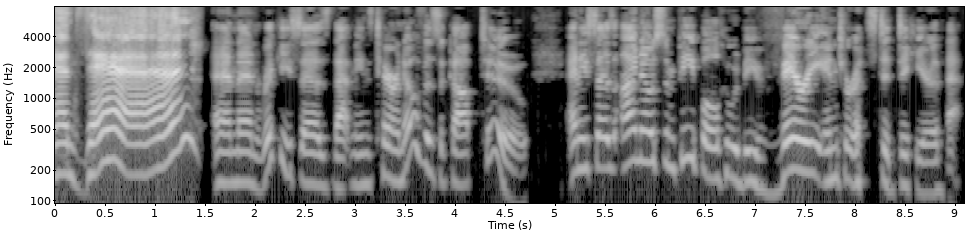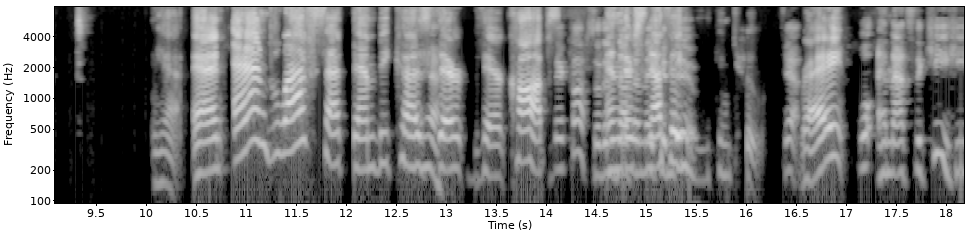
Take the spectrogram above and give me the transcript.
And then, And then Ricky says that means Terranova's a cop too. And he says, I know some people who would be very interested to hear that. yeah, and and laughs at them because Yeah. they're they're cops, They're cops, so there's and nothing there's they nothing can you can do. Yeah. Right. Well, and that's the key. He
